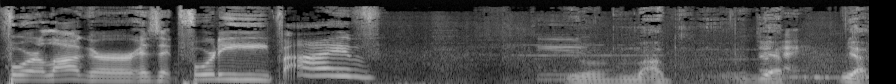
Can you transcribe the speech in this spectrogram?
for a lager. Is it forty five? Yeah, Okay. yeah.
